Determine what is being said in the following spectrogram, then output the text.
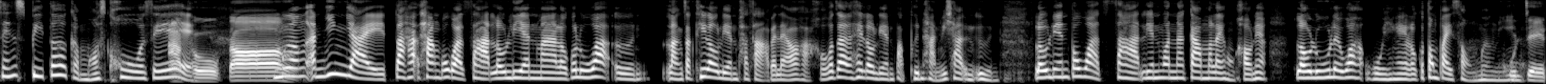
เซนต์ปีเตอร์กับมอสโกซิอะถูกต้องเมืองอันยิ่งใหญ่ตาทางประวัติศาสตร์เราเรียนมาเราก็รู้ว่าเออหลังจากที่เราเรียนภาษาไปแล้วอะค่ะเขาก็จะให้เราเรียนปรับพื้นฐานวิชาอื่นๆ เราเรียนประวัติศาสตร์เรียนวรรณกรรมอะไรของเขาเนี่ย เรารู้เลยว่าโอ้โหยังไงเราก็ต้องไปสองเมืองนี้คุณเจน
